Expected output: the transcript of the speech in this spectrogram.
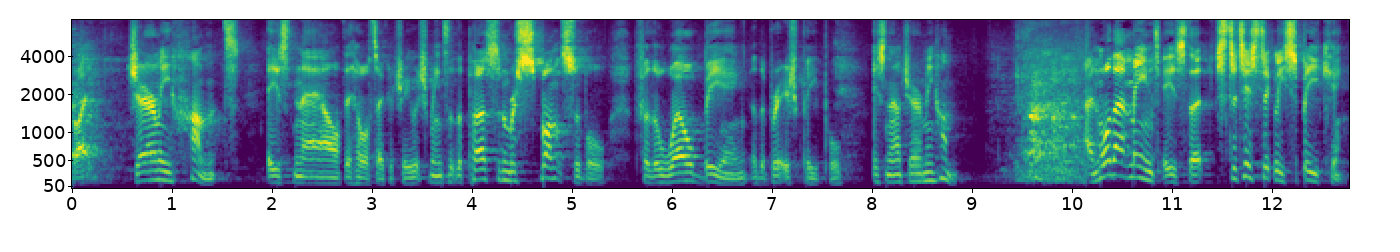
Right? Jeremy Hunt is now the health secretary, which means that the person responsible for the well-being of the British people is now Jeremy Hunt. And what that means is that, statistically speaking,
